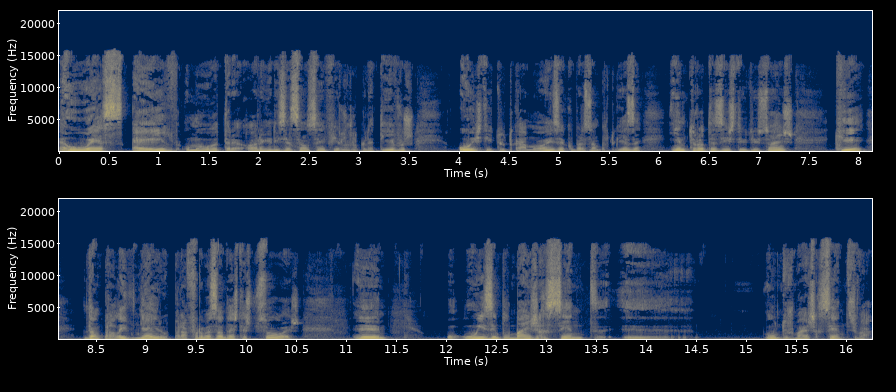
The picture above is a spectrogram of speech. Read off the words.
a USAID, uma outra organização sem fins lucrativos, o Instituto Camões, a Cooperação Portuguesa, entre outras instituições que dão para ali dinheiro para a formação destas pessoas. Eh, um exemplo mais recente, eh, um dos mais recentes, vá,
